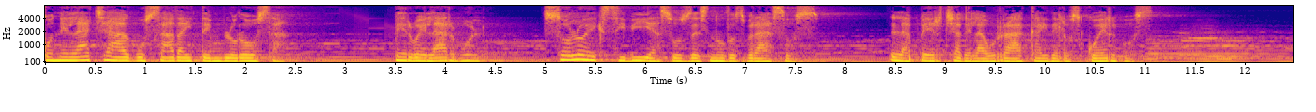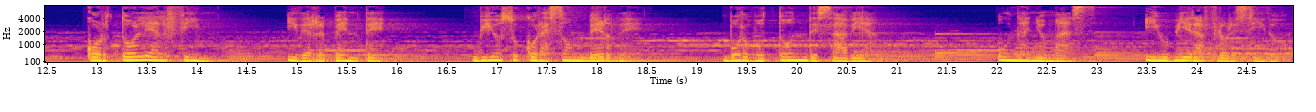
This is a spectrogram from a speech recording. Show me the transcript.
con el hacha aguzada y temblorosa, pero el árbol solo exhibía sus desnudos brazos, la percha de la urraca y de los cuervos. Cortóle al fin y de repente vio su corazón verde, borbotón de savia un año más y hubiera florecido.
